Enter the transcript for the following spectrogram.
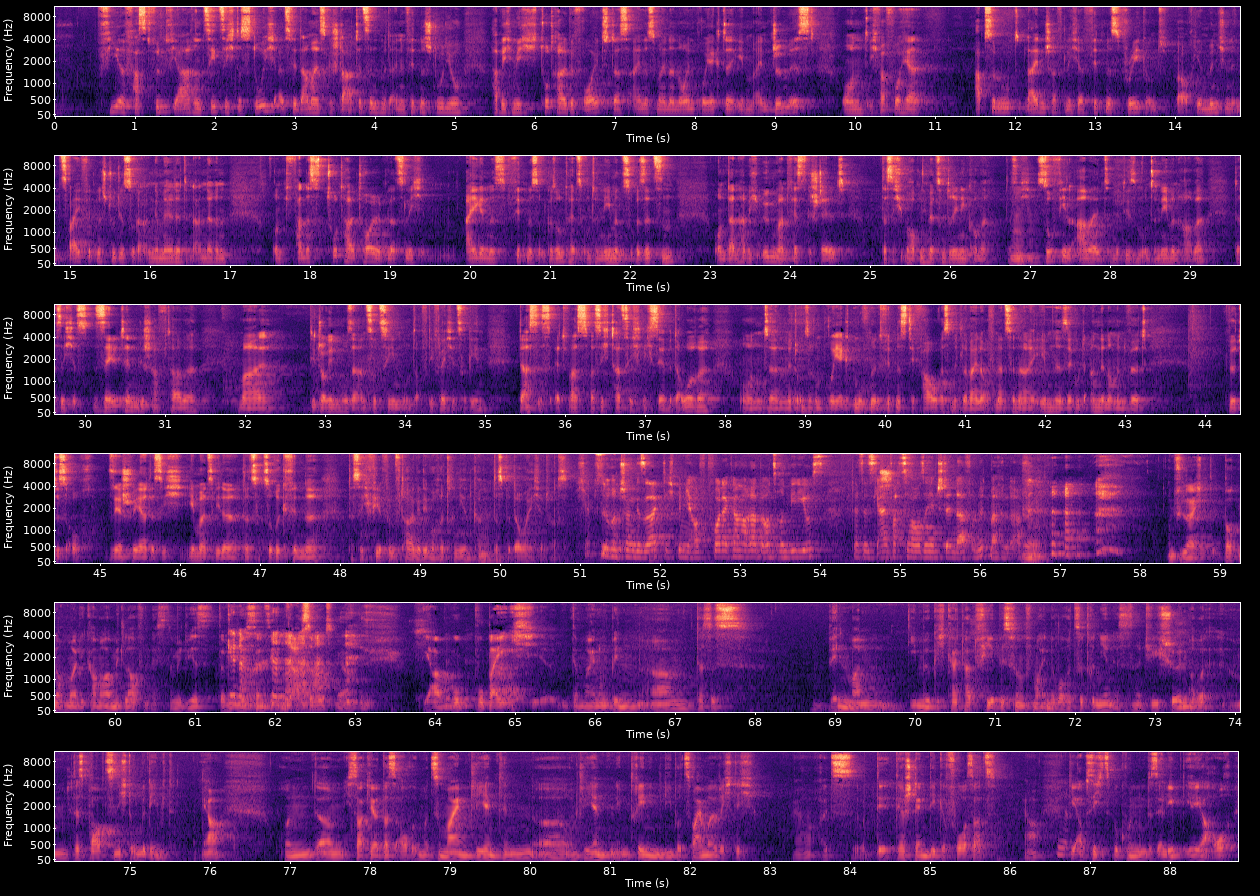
vier, fast fünf Jahren, zieht sich das durch. Als wir damals gestartet sind mit einem Fitnessstudio, habe ich mich total gefreut, dass eines meiner neuen Projekte eben ein Gym ist. Und ich war vorher absolut leidenschaftlicher Fitnessfreak und war auch hier in München in zwei Fitnessstudios sogar angemeldet, in anderen und fand es total toll, plötzlich ein eigenes Fitness- und Gesundheitsunternehmen zu besitzen. Und dann habe ich irgendwann festgestellt, dass ich überhaupt nicht mehr zum Training komme, dass mhm. ich so viel Arbeit mit diesem Unternehmen habe, dass ich es selten geschafft habe, mal die Jogginghose anzuziehen und auf die Fläche zu gehen. Das ist etwas, was ich tatsächlich sehr bedauere. Und äh, mit unserem Projekt Movement Fitness TV, was mittlerweile auf nationaler Ebene sehr gut angenommen wird, wird es auch sehr schwer, dass ich jemals wieder dazu zurückfinde, dass ich vier, fünf Tage die Woche trainieren kann. Das bedauere ich etwas. Ich habe Sören schon gesagt, ich bin ja oft vor der Kamera bei unseren Videos, dass er sich einfach zu Hause hinstellen darf und mitmachen darf. Ja. und vielleicht dort nochmal die Kamera mitlaufen lässt, damit wir es damit genau. dann sehen. Ja, absolut. Ja, ja wo, wobei ich der Meinung bin, ähm, dass es, wenn man die Möglichkeit hat, vier bis fünfmal in der Woche zu trainieren, ist es natürlich schön, aber ähm, das braucht es nicht unbedingt. Ja. Und ähm, ich sage ja das auch immer zu meinen Klientinnen äh, und Klienten im Training lieber zweimal richtig, ja, als de, der ständige Vorsatz. Ja. ja. Die Absichtsbekundung, das erlebt ihr ja auch.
